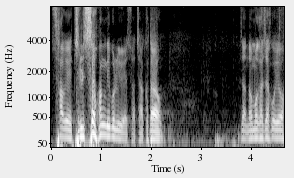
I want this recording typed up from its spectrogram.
사회 질서 확립을 위해서. 자, 그 다음. 자, 넘어가자고요.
